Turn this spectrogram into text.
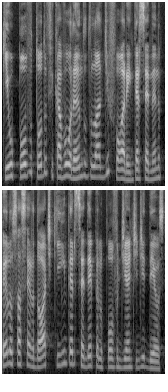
que o povo todo ficava orando do lado de fora, intercedendo pelo sacerdote que interceder pelo povo diante de Deus.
